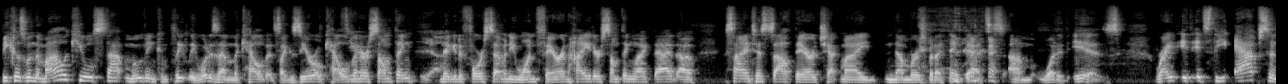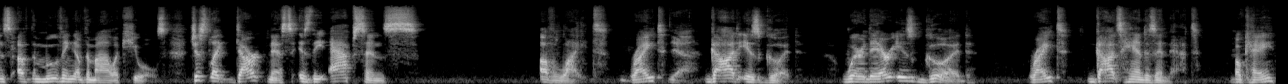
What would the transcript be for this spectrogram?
Because when the molecules stop moving completely, what is that in the Kelvin? It's like zero Kelvin Zero or something, Yeah. negative 471 Fahrenheit or something like that. Uh, scientists out there, check my numbers, but I think that's um, what it is, right? It, it's the absence of the moving of the molecules. Just like darkness is the absence of light, right? Yeah. God is good. Where there is good, right? God's hand is in that. Okay?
